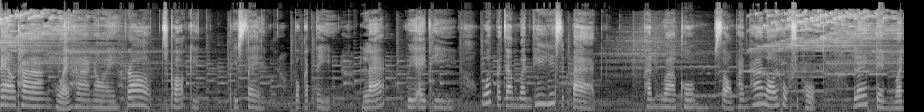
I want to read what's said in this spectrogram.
แนวทางหวยฮานอย รอบเฉพาะกิจ พิเศษ ปกติ และ VIP งวดประจำวันที่ 28 ธันวาคม 2566 เลขเด่นวัน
